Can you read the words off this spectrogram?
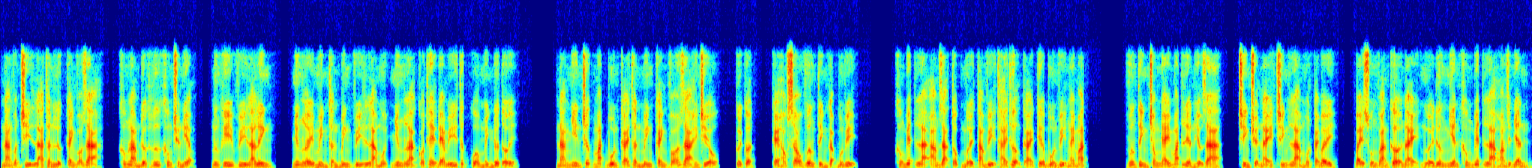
Nàng vẫn chỉ là thần lực cảnh võ giả, không làm được hư không truyền niệm, ngưng khí vì là linh, nhưng lấy mình thần binh vì là môi nhưng là có thể đem ý thức của mình đưa tới. Nàng nhìn trước mắt bốn cái thần minh cảnh võ giả hình chiếu, cười cận, kẻ học sau vương tình gặp bốn vị. Không biết là ám dạ tộc 18 vị thái thượng cái kia bốn vị ngay mặt. Vương tình trong nháy mắt liền hiểu ra, chỉnh chuyện này chính là một cái bẫy, bày xuống ván cờ này người đương nhiên không biết là hoang diệt nhân,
